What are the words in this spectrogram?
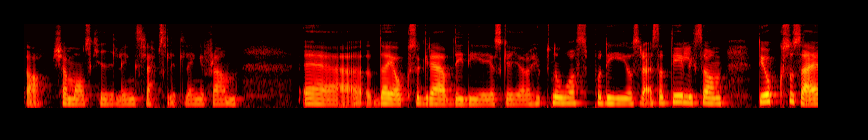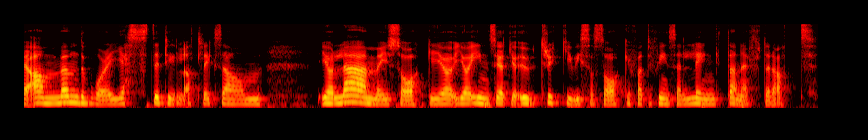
ja, shamansk healing, släpps lite längre fram. Eh, där jag också grävde i det, jag ska göra hypnos på det och sådär. Så att det är liksom, det är också så här, jag använder våra gäster till att liksom, jag lär mig saker, jag, jag inser att jag uttrycker vissa saker för att det finns en längtan efter att,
